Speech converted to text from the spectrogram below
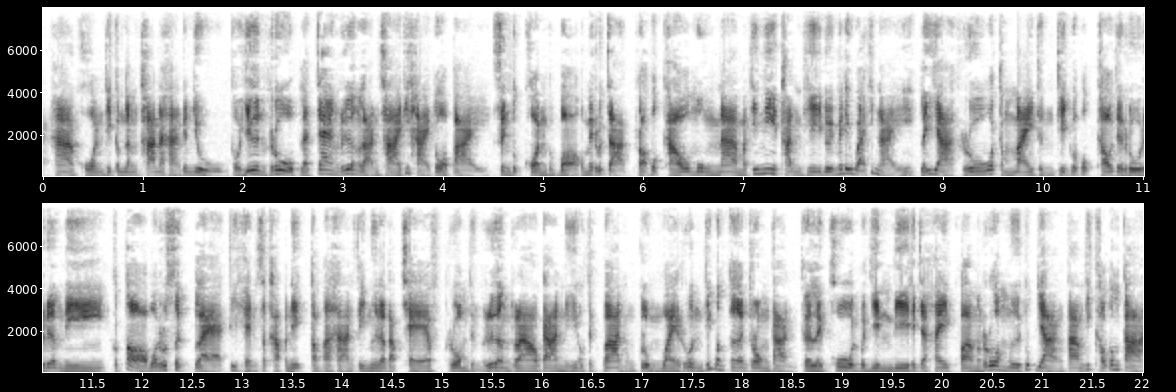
ก 5 คนที่กำลังทานอาหารกันอยู่ ก็ยื่นรูปและแจ้งเรื่องหลานชายที่หายตัวไป ซึ่งทุกคนก็บอกว่าไม่รู้จัก เพราะพวกเขามุ่งหน้ามาที่นี่ทันทีโดยไม่ได้แวะที่ไหน และอยากรู้ว่าทำไมถึงคิดว่าพวกเขาจะรู้เรื่องนี้ ก็ตอบว่ารู้สึกแปลกที่เห็นสถาปนิกทำอาหารฝีมือระดับเชฟ รวมถึงเรื่องราวการหนีออกจากบ้านของกลุ่มวัยรุ่นที่บังเอิญตรงกัน เธอเลยพูดว่ายินดีที่จะให้ความร่วมมือทุกอย่างตามที่เขาต้องการ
